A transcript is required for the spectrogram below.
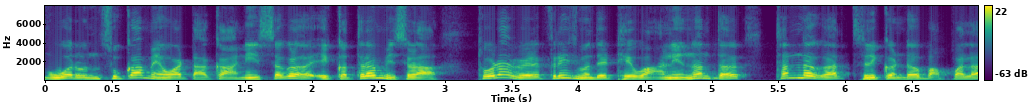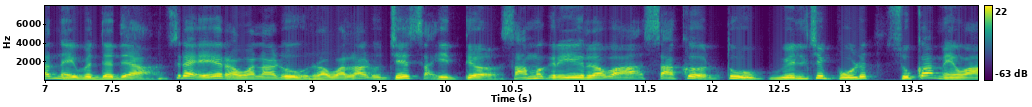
वरून सुकामेवा टाका आणि सगळं एकत्र मिसळा. थोडा वेळ फ्रीजमध्ये ठेवा आणि नंतर थंडगार श्रीखंड बाप्पाला नैवेद्य द्या. दुसरे आहे रवा लाडू. रवा लाडूचे साहित्य. सामग्री रवा साखर तूप वेलची पूड सुका मेवा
